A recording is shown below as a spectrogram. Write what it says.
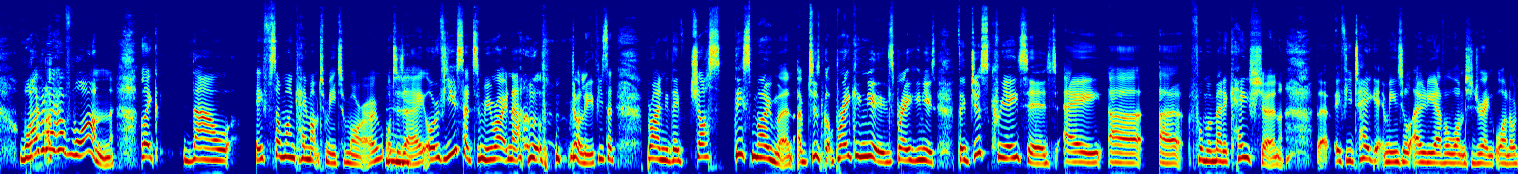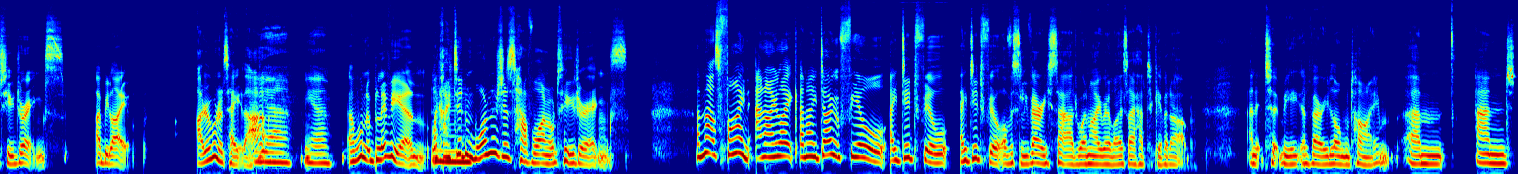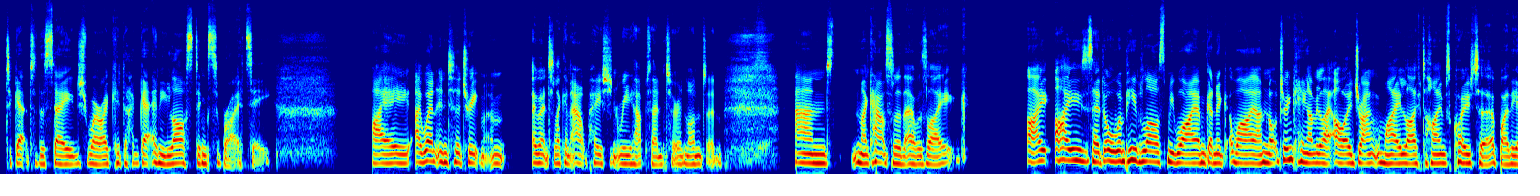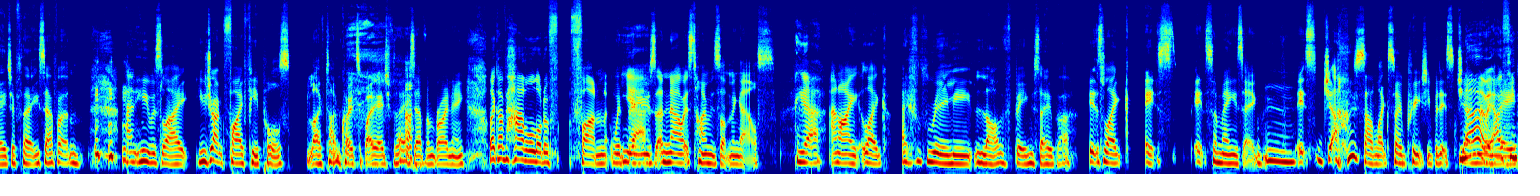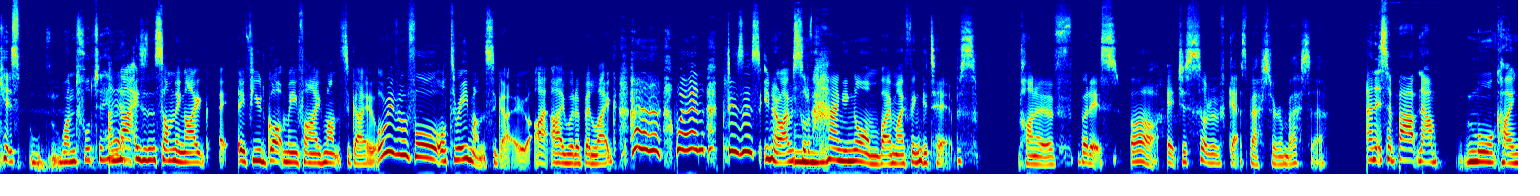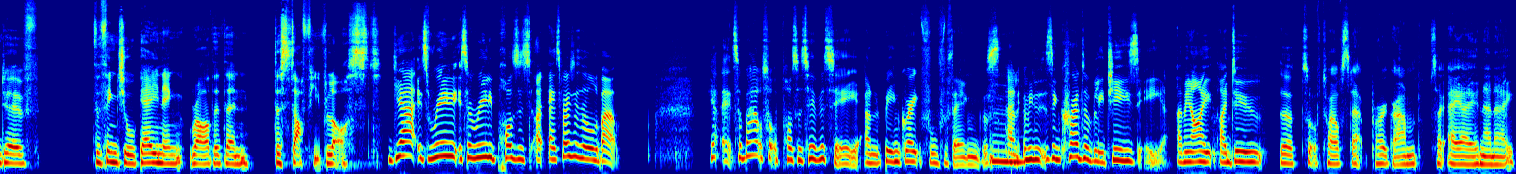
Why would I have one?" Like now, if someone came up to me tomorrow Mm-hmm. or today, or if you said to me right now, Dolly, if you said, "Bryony, they've just this moment, I've just got breaking news, breaking news. They've just created a." Uh, a form of medication that if you take it, it means you'll only ever want to drink one or two drinks. I'd be like, I don't want to take that. Yeah, yeah. I want oblivion. Like I didn't want to just have one or two drinks. And that's fine. And I like and I don't feel I did feel I did feel obviously very sad when I realized I had to give it up. And it took me a very long time. Um and to get to the stage where I could get any lasting sobriety. I I went into treatment. I went to like an outpatient rehab center in London. And my counselor there was like, I I said, oh, when people ask me why I'm gonna why I'm not drinking, I'd be like, oh, I drank my lifetime's quota by the age of 37. and he was like, you drank five people's lifetime quota by the age of 37, Bryony. Like I've had a lot of fun with Yeah. booze, and now it's time for something else. Yeah. And I like I really love being sober. It's like it's it's amazing. It's just I sound like so preachy, but it's Mm. No. I think it's wonderful to hear. And that isn't something I, if you'd got me five months ago, or even four or three months ago, I, I would have been like, ah, when does this, you know, I was sort of hanging on by my fingertips, kind of, but it's, oh, it just sort of gets better and better. and it's about now more kind of the things you're gaining rather than the stuff you've lost. Yeah, it's really, it's a really positive, I, I suppose it's all about, yeah, it's about sort of positivity and being grateful for things. And I mean, it's incredibly cheesy. I mean, I, I do the sort of 12 step program, so AA and NA.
